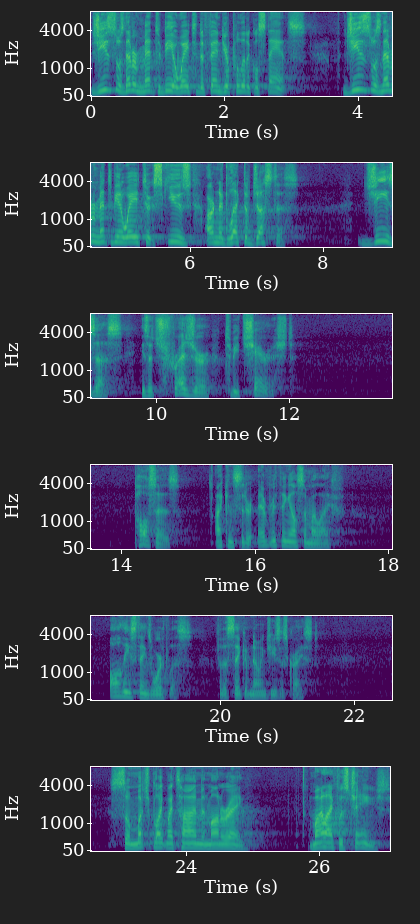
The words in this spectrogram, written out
Jesus was never meant to be a way to defend your political stance. Jesus was never meant to be a way to excuse our neglect of justice. Jesus is a treasure to be cherished. Paul says, I consider everything else in my life, all these things worthless for the sake of knowing Jesus Christ. So much like my time in Monterrey, my life was changed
